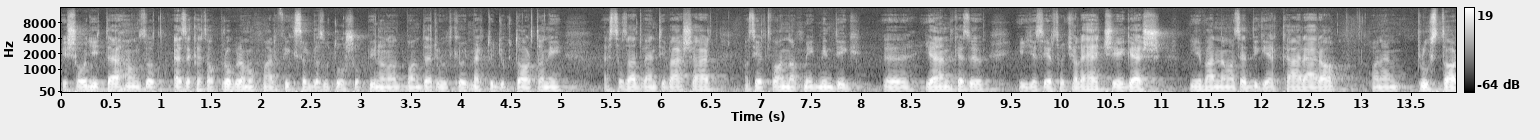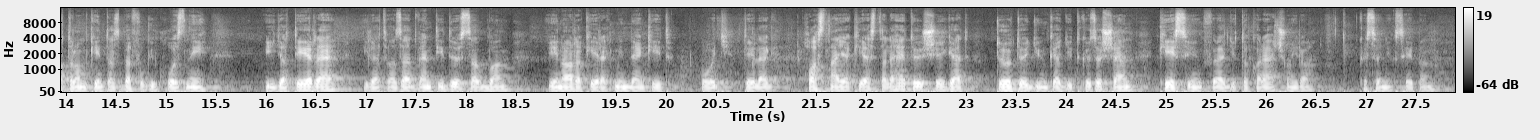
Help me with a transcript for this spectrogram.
és ahogy itt elhangzott, ezeket a programok már fixek, de az utolsó pillanatban derült ki, hogy meg tudjuk tartani ezt az adventi vásárt, azért vannak még mindig jelentkezők, így azért, hogyha lehetséges, nyilván nem az eddigiek kárára, hanem plusz tartalomként azt be fogjuk hozni így a térre, illetve az advent időszakban. Én arra kérek mindenkit, hogy tényleg használja ki ezt a lehetőséget, töltődjünk együtt közösen, készüljünk fel együtt a karácsonyra. Köszönjük szépen!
